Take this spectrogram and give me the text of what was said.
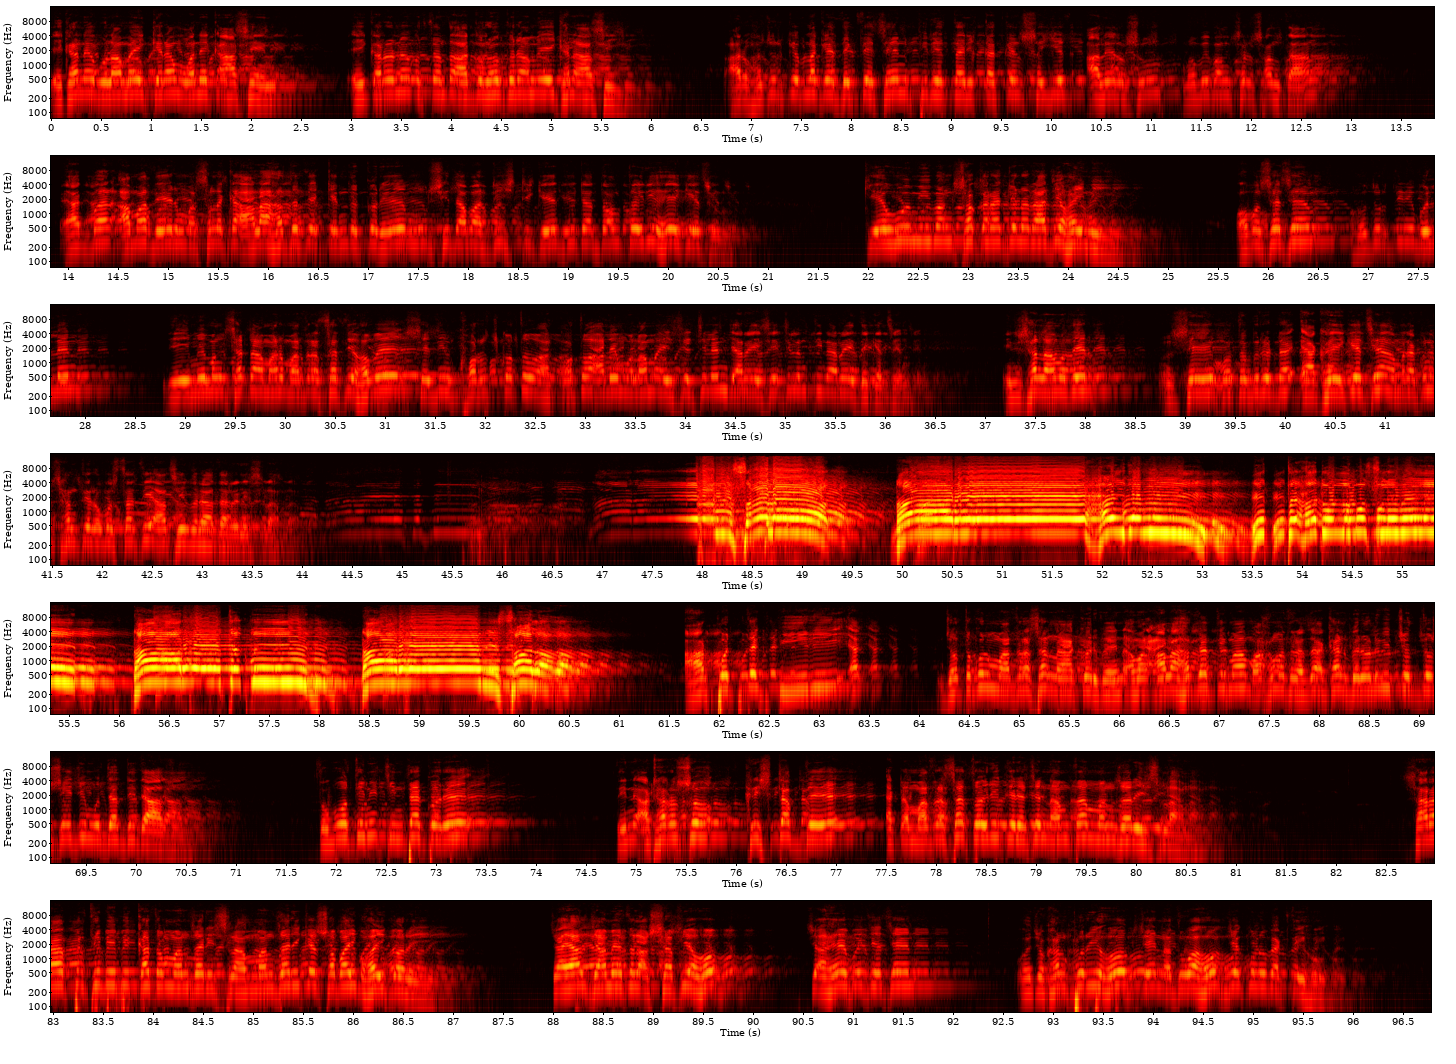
এখানে ওলামাই কেরাম অনেক আসেন। এই কারণে অত্যন্ত আগ্রহ করে আমি এইখানে আসি। আর হুজুর কেবলাকে দেখতেছেন পীরের তারিকাতকে সৈয়দ আলে রসুল নবী বংশের সন্তান। একবার আমাদের মশলাকে আলা হাজতে কেন্দ্র করে মুর্শিদাবাদ ডিস্ট্রিক্টে দুইটা দল তৈরি হয়ে গিয়েছিল। কেউ মীমাংসা করার জন্য রাজি হয়নি। অবশেষে হুজুর তিনি বললেন যে এই মীমাংসাটা আমার মাদ্রাসাতে হবে, সেদিন খরচ কত আর কত আলেম ওলামা এসেছিলেন, যারা এসেছিলেন তিনারাই দেখেছেন। ইনশাল্লাহ আমাদের সে মতবিরোধটা এক হয়ে গেছে, আমরা এখন শান্তির অবস্থাতেই আছি বেরাদারান ইসলাম। ইত্তেহাদুল মুসলিমিন নারে তাকবীর। আর প্রত্যেক পীরই যতক্ষণ মাদ্রাসা না করবেন, আমার আলাহাদ হাজরত ইমাম আহমদ রাজা খান বেরোলবি চোদ্দ সিজি দিতে আজম। তবুও তিনি চিন্তা করে তিনি আঠারোশো খ্রিস্টাব্দে একটা মাদ্রাসা তৈরি করেছেন, নাম তার মানজার ইসলাম। সারা পৃথিবী বিখ্যাত মানজার ইসলাম। মানজারিকে সবাই ভয় করে চাহে আল জামিয়াতুল আশরাফিয়া হোক চাহে বুঝেছেন ওই জোখানপুরি হোক যে নদুয়া হোক যে কোনো ব্যক্তি হোক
